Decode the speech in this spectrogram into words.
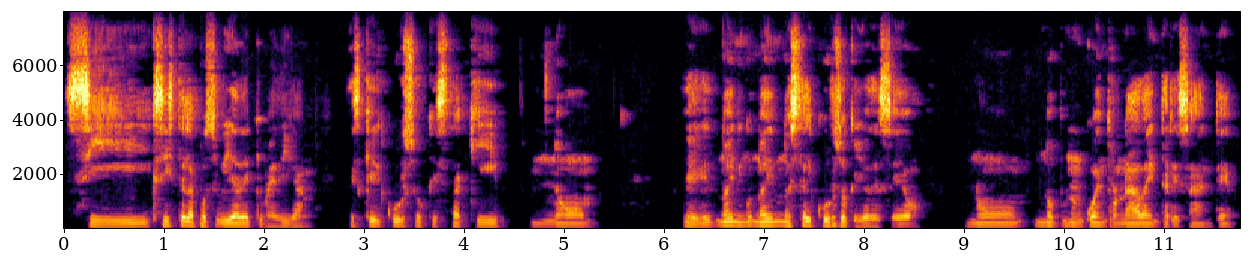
Si existe la posibilidad de que me digan, es que el curso que está aquí no, eh, no, hay ningún, no, no, está el curso que yo deseo, no, no, no encuentro nada interesante,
